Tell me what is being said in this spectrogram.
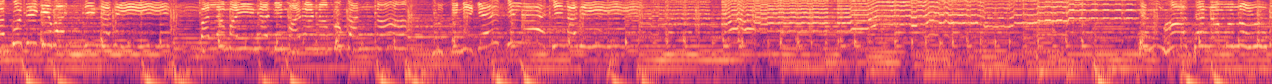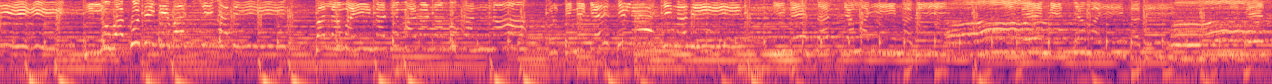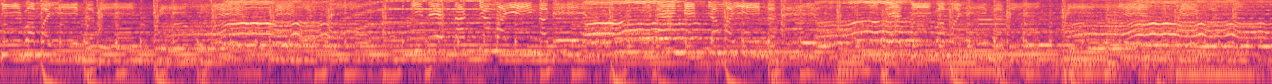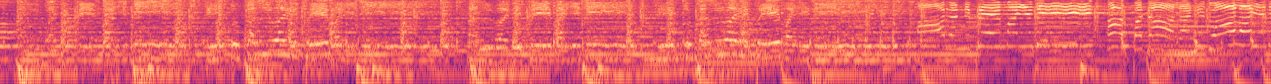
నాకు దిగి వచ్చింది. కల్వరి ప్రేమయిని కల్వరి ప్రేమయిని క్రీస్తు కల్వరి ప్రేమయిని. ఆరని ప్రేమయిని ఆర్పజాలని జ్వాలయని.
